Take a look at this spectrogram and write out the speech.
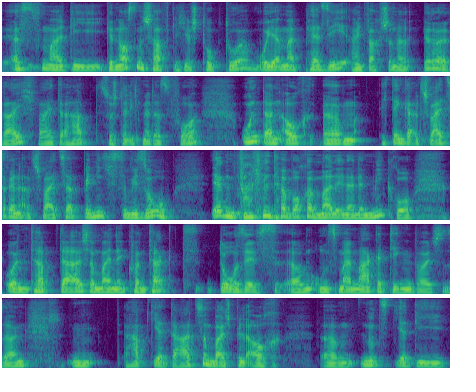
erstmal die genossenschaftliche Struktur, wo ihr mal per se einfach schon eine irre Reichweite habt, so stelle ich mir das vor. Und dann auch, ähm, ich denke, als Schweizerin, als Schweizer bin ich sowieso irgendwann in der Woche mal in einem Mikro und habe da schon meine Kontaktdosis, ähm, um es mal Marketing deutsch zu sagen. Habt ihr da zum Beispiel auch, ähm, nutzt ihr die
